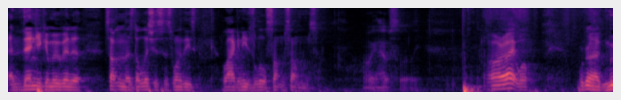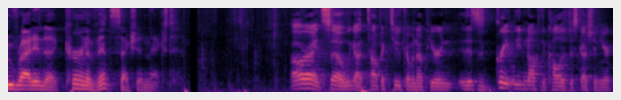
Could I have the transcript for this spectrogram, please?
and then you can move into something as delicious as one of these Lagunitas little something somethings. Oh yeah, absolutely. All right, well, we're going to move right into current events section next. All right, so we got topic two coming up here, and this is great leading off the college discussion here.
